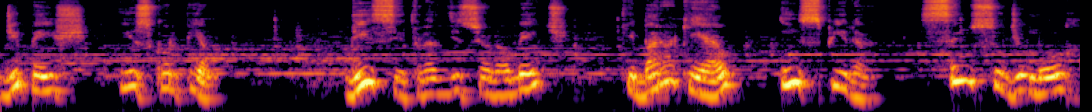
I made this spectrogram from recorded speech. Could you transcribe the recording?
de Peixe e Escorpião. Disse tradicionalmente que Baraquiel inspira senso de humor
